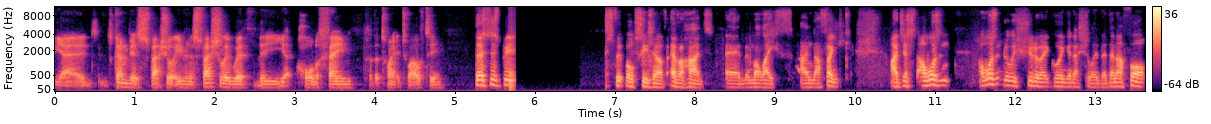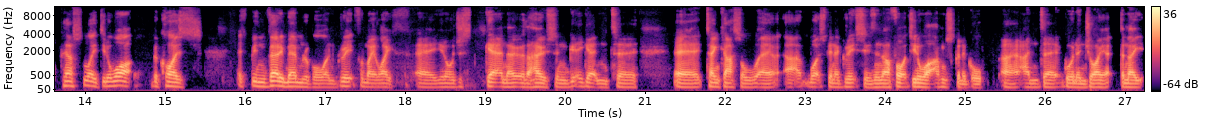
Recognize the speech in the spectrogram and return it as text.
yeah, it's, it's going to be a special, even especially with the Hall of Fame for the 2012 team. This has been the best football season I've ever had um, in my life, and I think I just I wasn't I wasn't really sure about going initially, but then I thought personally, do you know what? Because it's been very memorable and great for my life. Uh, you know, just getting out of the house and getting to uh, Tynecastle, uh, what's been a great season. I thought, do you know what, I'm just going to go uh, and uh, go and enjoy it the night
